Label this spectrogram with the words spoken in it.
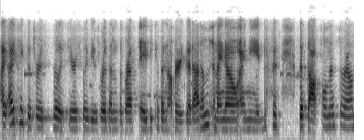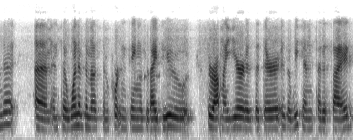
I, I take this really really seriously. These rhythms of rest, a because I'm not very good at them, and I know I need the thoughtfulness around it. Um, and so one of the most important things that I do throughout my year is that there is a weekend set aside,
